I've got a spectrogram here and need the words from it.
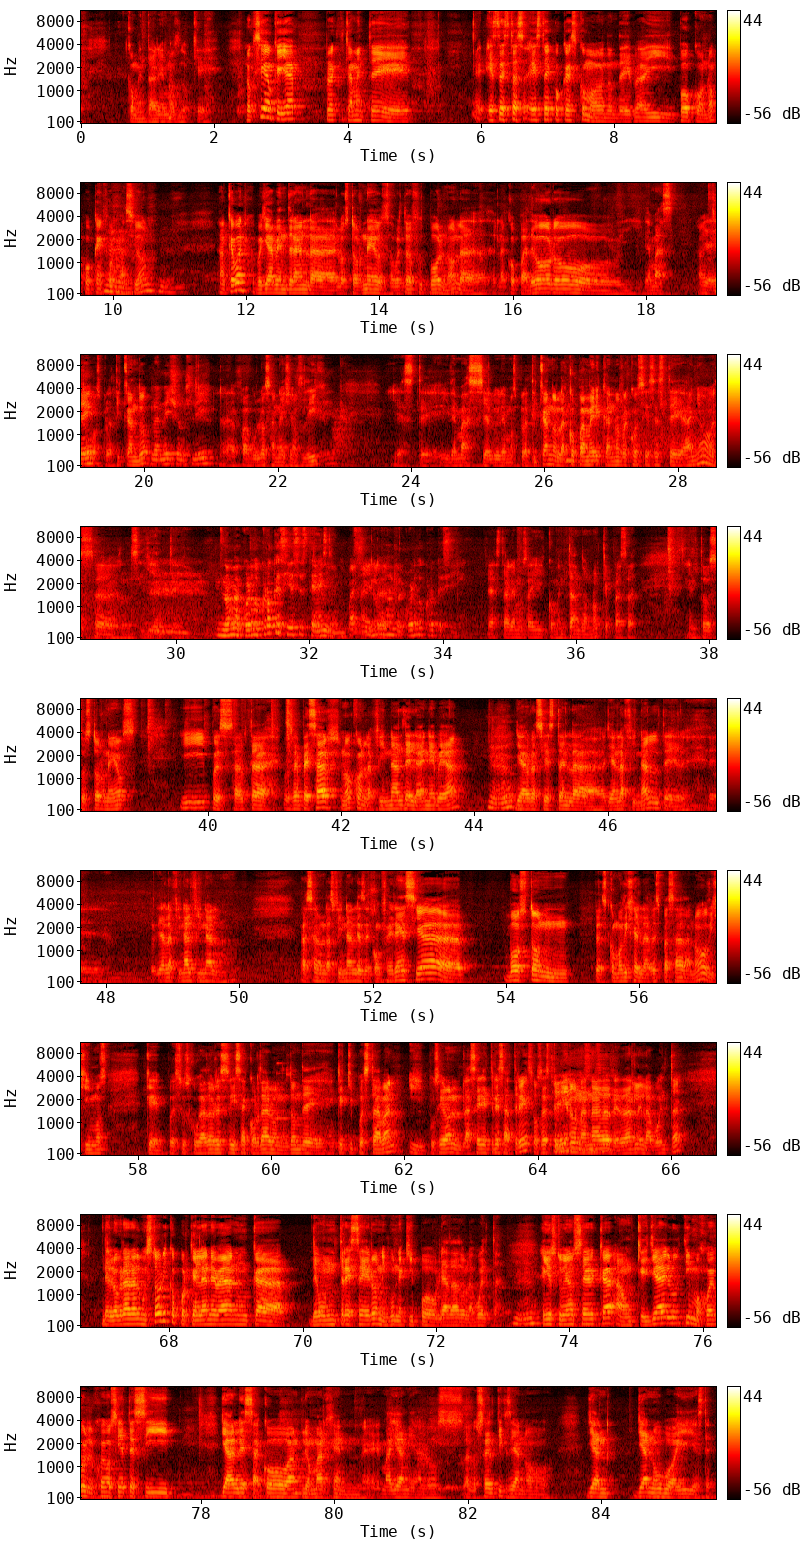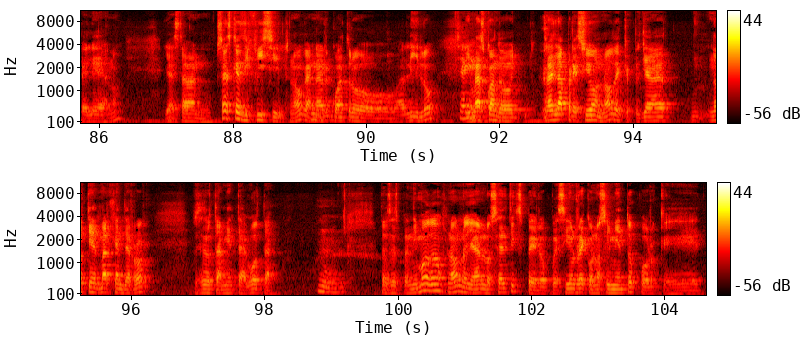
comentaremos lo que... Lo que sí, aunque ya prácticamente... eh, Es de estas, esta época es como donde hay poco, ¿no? Poca información. Aunque bueno, pues ya vendrán la- los torneos, sobre todo de fútbol, ¿no? La, la Copa de Oro y demás. Ya Sí. platicando. La Nations League. La fabulosa Nations League y, este, y demás, ya lo iremos platicando. La Copa América, no recuerdo si es este año o es eh, el siguiente. No me acuerdo, creo que sí es este año. Este, bueno, no mal recuerdo, creo que sí. Ya estaremos ahí comentando, ¿no? Qué pasa en todos esos torneos. Y pues ahorita, pues a empezar, ¿no? Con la final de la NBA. Ujú. Ya ahora sí está en la, ya en la final de, eh, pues ya la final final, ¿no? Pasaron las finales de conferencia. Boston, pues como dije la vez pasada, ¿no? Dijimos que pues sus jugadores sí se acordaron en dónde, en qué equipo estaban y pusieron la serie 3 a 3, o sea, estuvieron a sí, nada sí. de darle la vuelta, de lograr algo histórico, porque en la NBA nunca de un 3-0 ningún equipo le ha dado la vuelta. Ellos estuvieron cerca, aunque ya el último juego, el juego 7, sí ya les sacó amplio margen eh, Miami a los, a los Celtics, ya no, ya, ya no hubo ahí este, pelea, ¿no? Ya estaban, sabes que es difícil, ¿no? Ganar cuatro al hilo, Sí. y más cuando traes la presión, ¿no? De que pues ya no tienes margen de error, pues eso también te agota. Entonces, pues ni modo, ¿no? No llegaron los Celtics, pero pues sí un reconocimiento porque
